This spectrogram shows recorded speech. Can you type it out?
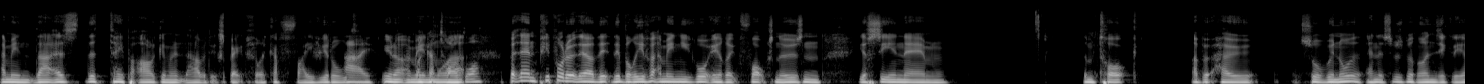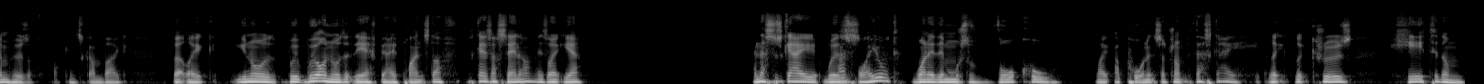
I mean, that is the type of argument that I would expect for like a five year old. Aye. You know what I mean? like Like- but then people out there, they, they believe it. I mean, you go to like Fox News and you're seeing um, them talk about how. So we know, and this was with Lindsey Graham, who's a fucking scumbag. But like, you know, we, we all know that the FBI plant stuff. This guy's a senator. He's like, yeah. And this guy was That's wild. one of the most vocal like opponents of Trump. This guy, like like Cruz, hated him,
